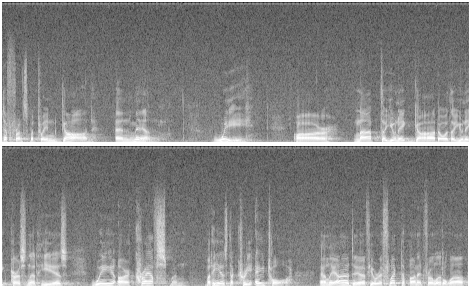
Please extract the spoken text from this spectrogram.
difference between God and men. We are not the unique God or the unique person that He is. We are craftsmen, but He is the creator, And the idea, if you reflect upon it for a little while,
